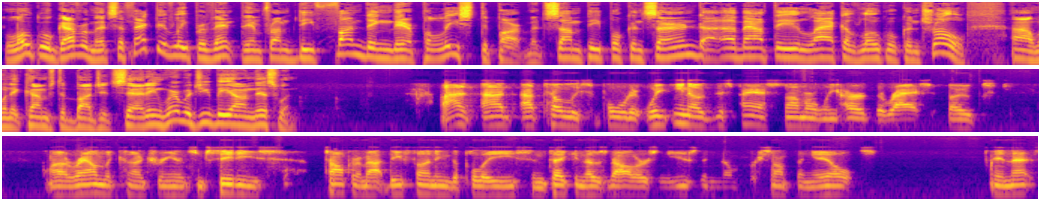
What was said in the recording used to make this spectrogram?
local governments, effectively prevent them from defunding their police departments. Some people concerned uh, about the lack of local control uh, when it comes to budget setting. Where would you be on this one? I, I I totally support it. We, you know, this past summer we heard the rash of folks uh, around the country and some cities talking about defunding the police and taking those dollars and using them for something else. And that's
